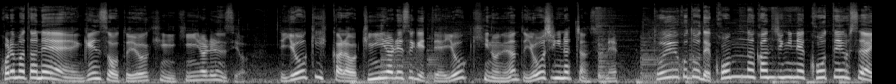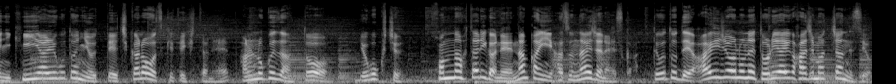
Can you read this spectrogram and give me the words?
これまたね元宗と楊貴妃に気に入られるんですよ。で楊貴妃からは気に入られすぎて楊貴妃のねなんと養子になっちゃうんですよね。ということでこんな感じにね皇帝夫妻に気に入られることによって力をつけてきたね安禄山と予告中。こんな2人がね仲いいはずないじゃないですか。ってことで愛情のね取り合いが始まっちゃうんですよ。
